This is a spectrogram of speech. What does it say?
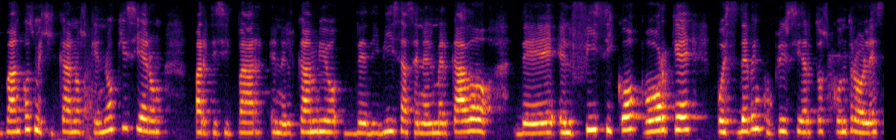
bancos mexicanos que no quisieron participar en el cambio de divisas en el mercado del el físico porque pues deben cumplir ciertos controles.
